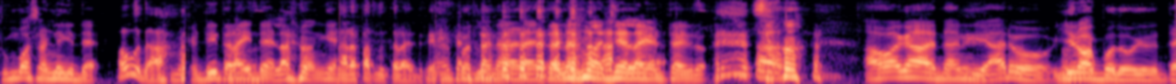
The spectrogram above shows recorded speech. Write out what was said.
ತುಂಬಾ ಸಣ್ಣಗಿದ್ದೆ. ಹೌದಾ? ಕಡ್ಡಿ ತರ ಇದ್ದೆ ಎಲ್ಲರೂ ಹಂಗೆ. ನರಪತ್ನ ತರ ಇದ್ರಿ. ಅಜ್ಜಿ ಎಲ್ಲ ಹೇಳ್ತಾ ಇದ್ರು. ಅವಾಗ ನಾನು ಯಾರು ಹೀರೋ ಆಗ್ಬೋದು ಅಂತ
